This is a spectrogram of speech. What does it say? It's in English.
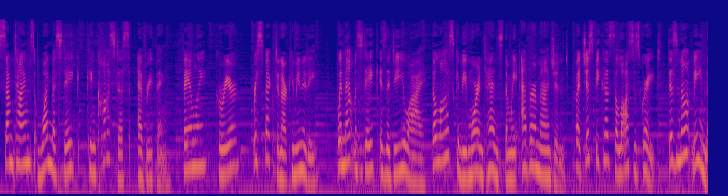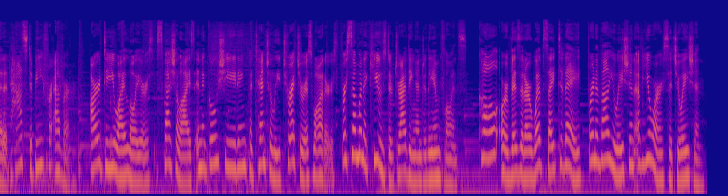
Sometimes one mistake can cost us everything family, career, respect in our community. When that mistake is a DUI, the loss can be more intense than we ever imagined. But just because the loss is great does not mean that it has to be forever. Our DUI lawyers specialize in negotiating potentially treacherous waters for someone accused of driving under the influence. Call or visit our website today for an evaluation of your situation.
